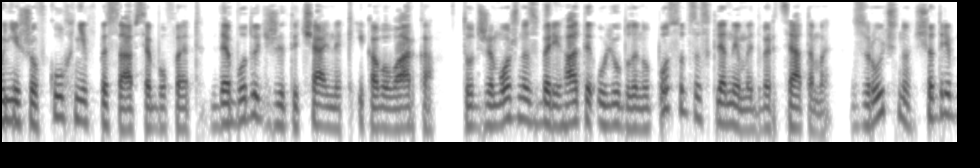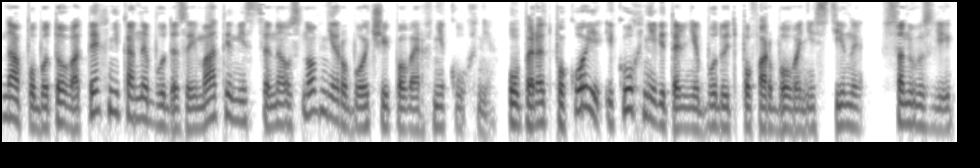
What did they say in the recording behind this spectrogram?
у нішу в кухні вписався буфет, де будуть жити чайник і кавоварка. Тут же можна зберігати улюблену посуд за скляними дверцятами. Зручно, що дрібна побутова техніка не буде займати місце на основній робочій поверхні кухні. У передпокої і кухні вітальні будуть пофарбовані стіни, санвузлі,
